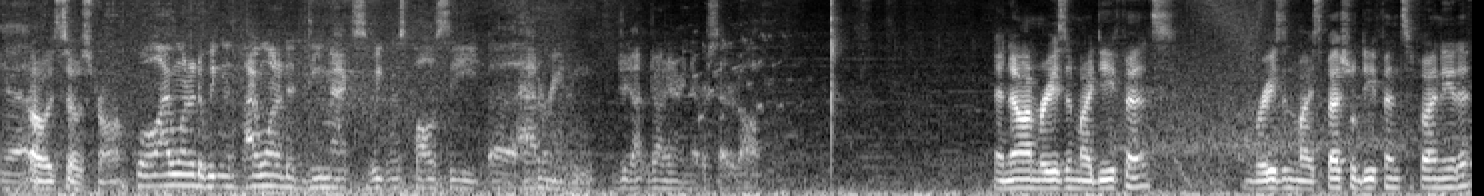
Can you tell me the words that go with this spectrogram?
Yeah. Oh, it's so strong. Well, I wanted a weakness. I wanted a D-max weakness policy. Uh, Hatterene and John, John Henry never set it off. And now I'm raising my defense. I'm raising my special defense if I need it.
